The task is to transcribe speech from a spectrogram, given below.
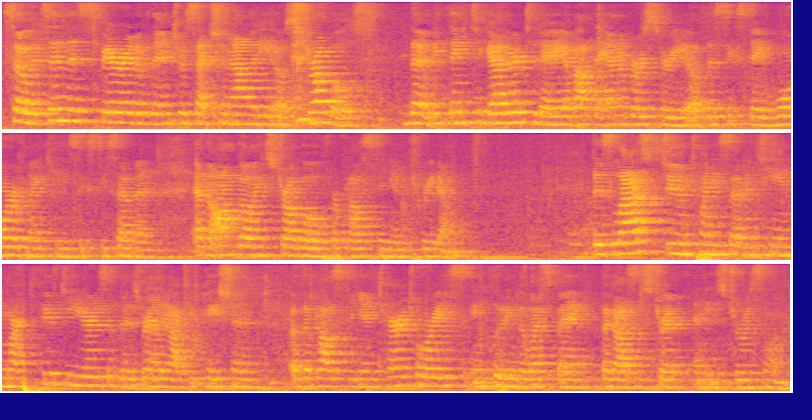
So it's in this spirit of the intersectionality of struggles that we think together today about the anniversary of the Six Day War of 1967 and the ongoing struggle for Palestinian freedom. This last June 2017 marked 50 years of the Israeli occupation of the Palestinian territories, including the West Bank, the Gaza Strip, and East Jerusalem.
